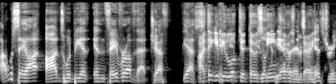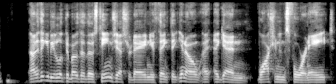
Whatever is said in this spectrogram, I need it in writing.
I would say odds would be in, in favor of that, Jeff. Yes. I think if, if you looked at those teams at yesterday, history. I think if you looked at both of those teams yesterday and you think that, you know, again, Washington's 4 and 8,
